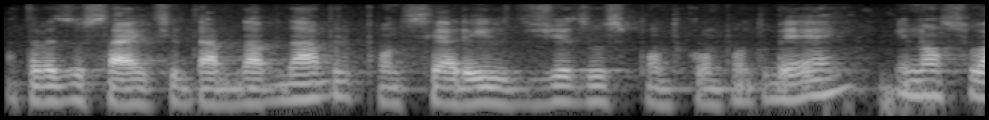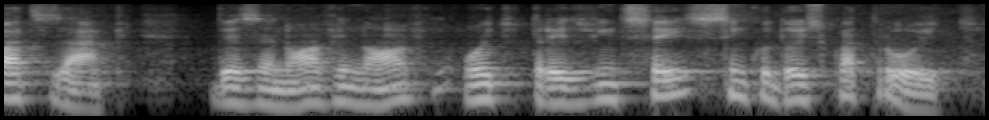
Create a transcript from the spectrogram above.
através do site www.ceareirodejesus.com.br e nosso WhatsApp 199 8326 5248.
